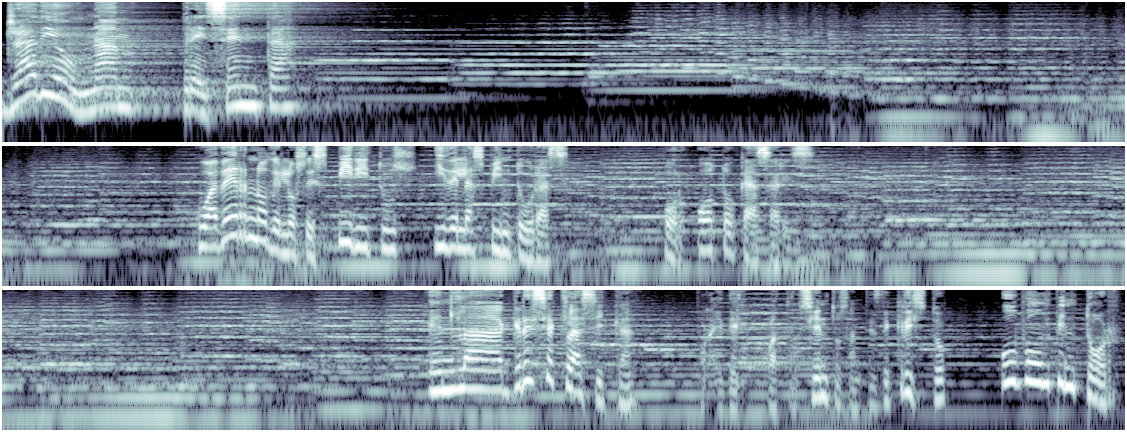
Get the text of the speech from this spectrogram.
Radio UNAM presenta Cuaderno de los Espíritus y de las Pinturas por Otto Cázares. En la Grecia clásica, por ahí del 400 a.C., hubo un pintor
